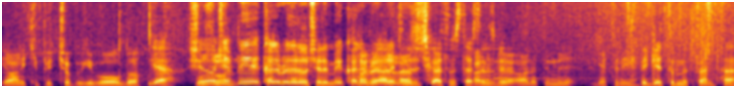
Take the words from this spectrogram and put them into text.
yani kiprik çöpü gibi oldu. gel. Şimdi Uzun. önce bir kalibreleri ölçelim. Bir kalibre Kalibreler- aletinizi çıkartın isterseniz Kalibre bir. aletimi getireyim. Bir getirin lütfen. Heh.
